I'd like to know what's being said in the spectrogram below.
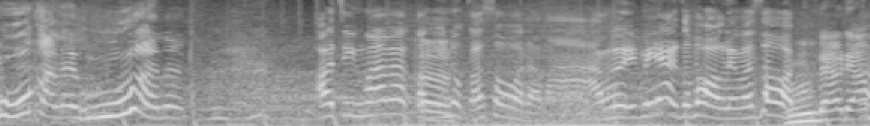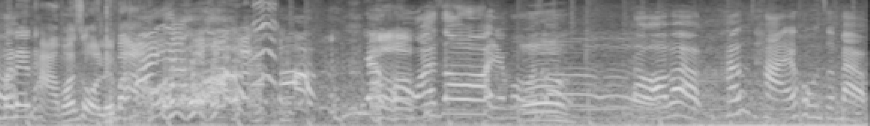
หูก่อนเลยหูก่อนเลยเอาจริงว่าแบบตอนนี้เออหนูก็โสดอะนะเฮ้ยไม่อยากจะบอกเลยว่าโสดเดี๋ยวเดี๋ยวไม่ได้ถามว่าโสดหรือเปล่าไม่อยากบอกว่าโสดอยากบอกว่าโสดเออแต่ว่าแบบขั้นสุดท้ายคงจะแบบ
